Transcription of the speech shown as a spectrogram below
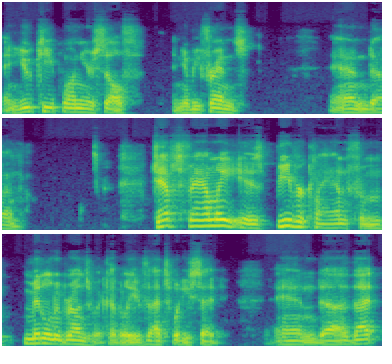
and you keep one yourself, and you'll be friends. And um, Jeff's family is Beaver Clan from Middle New Brunswick, I believe. That's what he said. And uh, that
